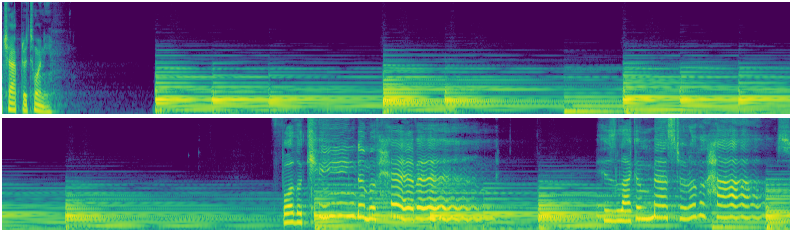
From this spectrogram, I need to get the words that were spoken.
chapter 20. For the kingdom of heaven is like a master of a house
